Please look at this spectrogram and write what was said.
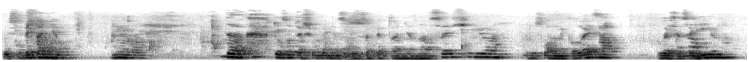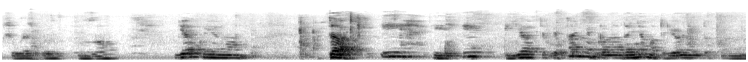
Тобто, Питання? Нема. Так, хто за те, щоб винести це питання на сесію? Руслан Миколаївич, Леся Сергіївна, Шулешко за. Дякуємо. Так, і і, і п'яте питання про надання матеріальної допомоги.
